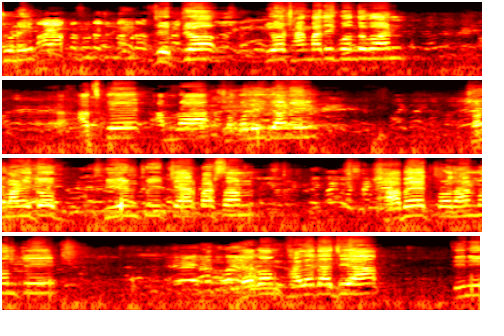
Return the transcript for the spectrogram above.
শুনি যে প্রিয় প্রিয় সাংবাদিক বন্ধুগণ আজকে আমরা সকলেই জানি সম্মানিত বিএনপির চেয়ারপারসন সাবেক প্রধানমন্ত্রী বেগম খালেদা জিয়া তিনি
